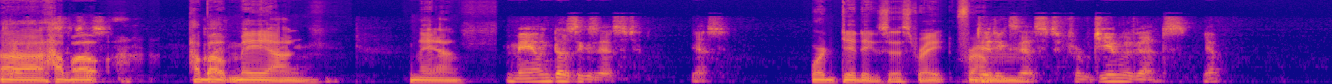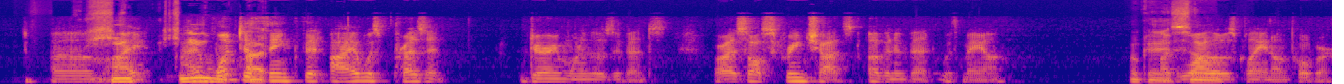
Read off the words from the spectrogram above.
Uh how about how about Mayong? Mayong Mayong does exist. Yes, or did exist, right? From did exist from GM events. Yep. Um, He- I I want to I- think that I was present during one of those events, or I saw screenshots of an event with Mayong, Okay, like so while I was playing on Povar.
